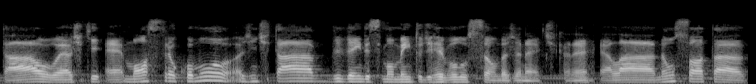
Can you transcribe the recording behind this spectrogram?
tal, eu acho que é, mostra como a gente está vivendo esse momento de revolução da genética, né? Ela não só está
